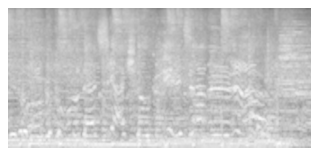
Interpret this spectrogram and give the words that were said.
心たちがひどく痛む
